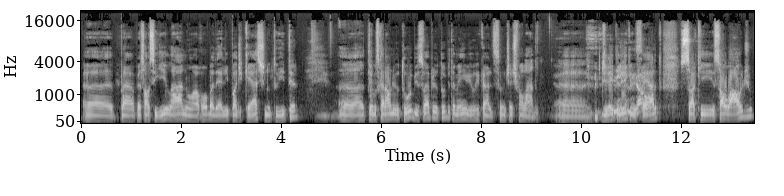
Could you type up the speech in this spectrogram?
uh, para o pessoal seguir lá no arroba DLI Podcast no Twitter. Uh, temos canal no YouTube, isso vai para o YouTube também, viu, Ricardo? Isso eu não tinha te falado. Uh, direito líquido, certo? Só que só o áudio,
